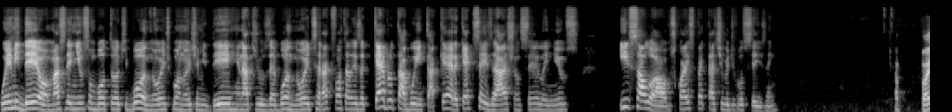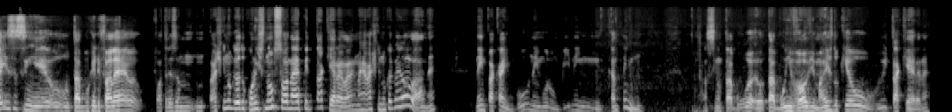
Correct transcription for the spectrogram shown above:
O MD, ó, Márcio Denilson botou aqui, boa noite, boa noite, MD. Renato José, boa noite. Será que Fortaleza quebra o tabu em Itaquera? O que é que vocês acham, Cela News? E Saulo Alves, qual a expectativa de vocês, hein? Rapaz, assim, o, o tabu que ele fala é Fortaleza, acho que não ganhou do Corinthians não só na época de Itaquera, lá, mas acho que nunca ganhou lá, né? Nem Pacaembu, nem Murumbi, nem canto nenhum. Assim, o tabu, o tabu envolve mais do que o, o Itaquera, né?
